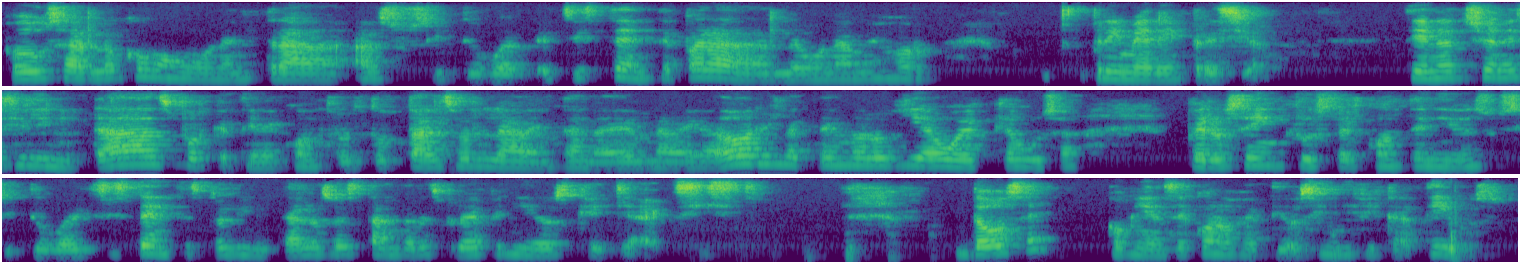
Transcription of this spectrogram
Puede usarlo como una entrada a su sitio web existente para darle una mejor primera impresión. Tiene opciones ilimitadas porque tiene control total sobre la ventana del navegador y la tecnología web que usa pero se incrusta el contenido en su sitio web existente. Esto limita los estándares predefinidos que ya existen. 12. Comience con objetivos significativos.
